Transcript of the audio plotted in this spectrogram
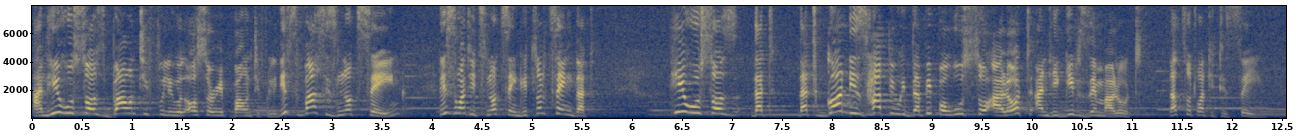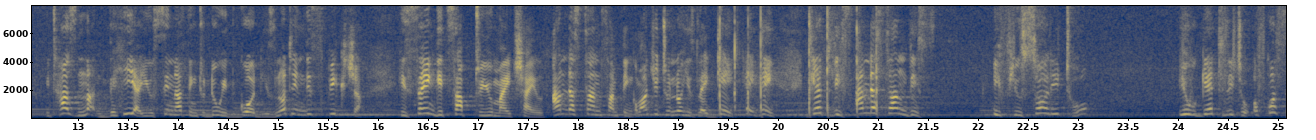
and he who sows bountifully will also reap bountifully. This verse is not saying, this is what it's not saying. It's not saying that he who sows that that God is happy with the people who sow a lot and he gives them a lot. That's not what it is saying. It has not here you see nothing to do with God. He's not in this picture. He's saying it's up to you, my child. Understand something. I want you to know he's like, hey, hey, hey, get this, understand this. If you sow little, you get little. Of course,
